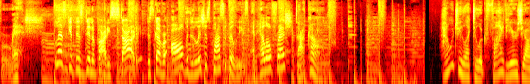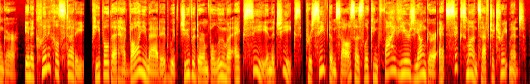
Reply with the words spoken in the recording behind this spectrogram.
Fresh. Let's get this dinner party started. Discover all the delicious possibilities at hellofresh.com. How would you like to look five years younger? In a clinical study, people that had volume added with Juvederm Voluma XC in the cheeks perceived themselves as looking five years younger at six months after treatment.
